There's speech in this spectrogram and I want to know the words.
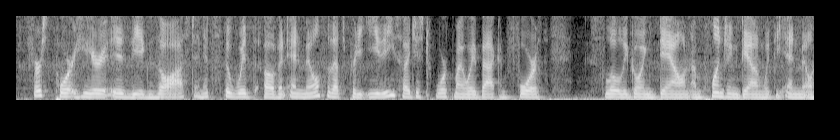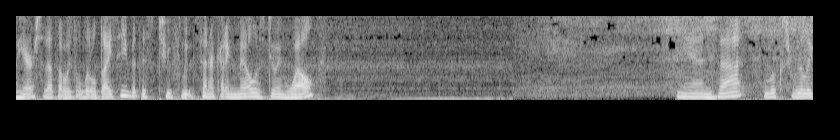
First port here is the exhaust, and it's the width of an end mill, so that's pretty easy. So I just work my way back and forth, slowly going down. I'm plunging down with the end mill here, so that's always a little dicey, but this two flute center cutting mill is doing well. And that looks really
